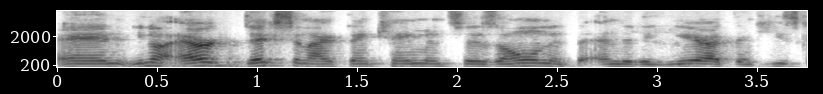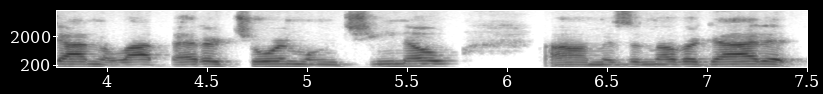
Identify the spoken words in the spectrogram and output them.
And you know, Eric Dixon, I think came into his own at the end of the year. I think he's gotten a lot better. Jordan Longino um, is another guy that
